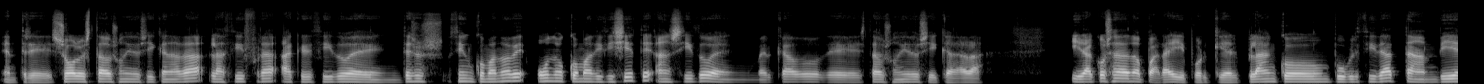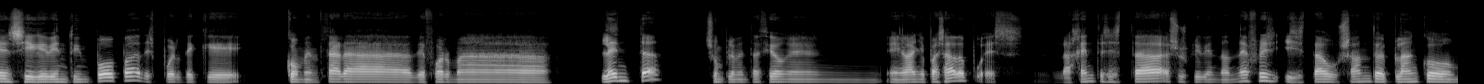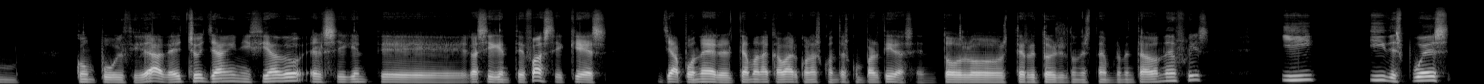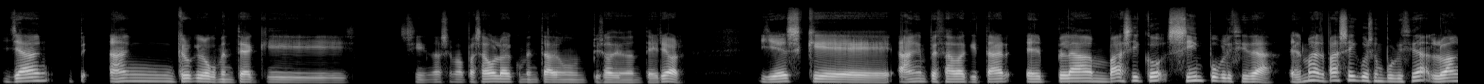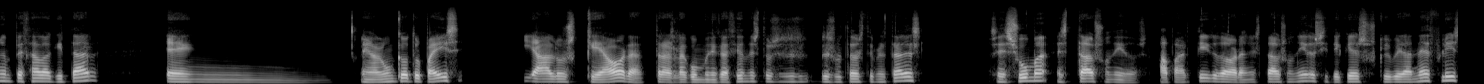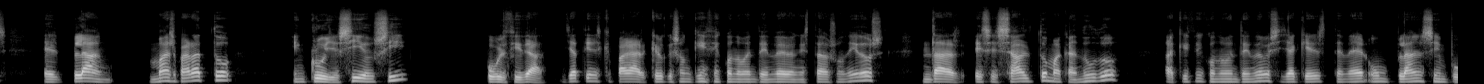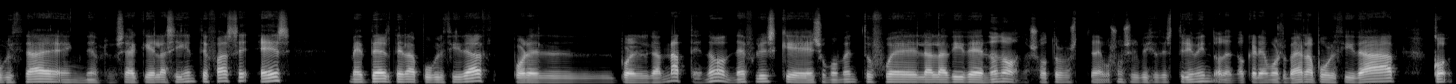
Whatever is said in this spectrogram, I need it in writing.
entre solo Estados Unidos y Canadá la cifra ha crecido en de esos 5,9 1,17 han sido en mercado de Estados Unidos y Canadá. Y la cosa no para ahí, porque el plan con publicidad también sigue viento en popa después de que comenzara de forma lenta su implementación en, en el año pasado, pues la gente se está suscribiendo a Netflix y está usando el plan con, publicidad. De hecho, ya han iniciado la siguiente fase, que es ya poner el tema de acabar con las cuentas compartidas en todos los territorios donde está implementado Netflix y, después ya han, creo que lo comenté aquí, si no se me ha pasado, lo he comentado en un episodio anterior, y es que han empezado a quitar el plan básico sin publicidad. El más básico sin publicidad lo han empezado a quitar en, en algún que otro país y a los que ahora, tras la comunicación de estos resultados trimestrales, se suma Estados Unidos. A partir de ahora en Estados Unidos, si te quieres suscribir a Netflix, el plan más barato incluye sí o sí publicidad. Ya tienes que pagar, creo que son 15,99 en Estados Unidos, dar ese salto macanudo a 15,99 si ya quieres tener un plan sin publicidad en Netflix. O sea que la siguiente fase es meterte la publicidad por el, por el ganate, ¿no? Netflix que en su momento fue la ladí de, no, no, nosotros tenemos un servicio de streaming donde no queremos ver la publicidad,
